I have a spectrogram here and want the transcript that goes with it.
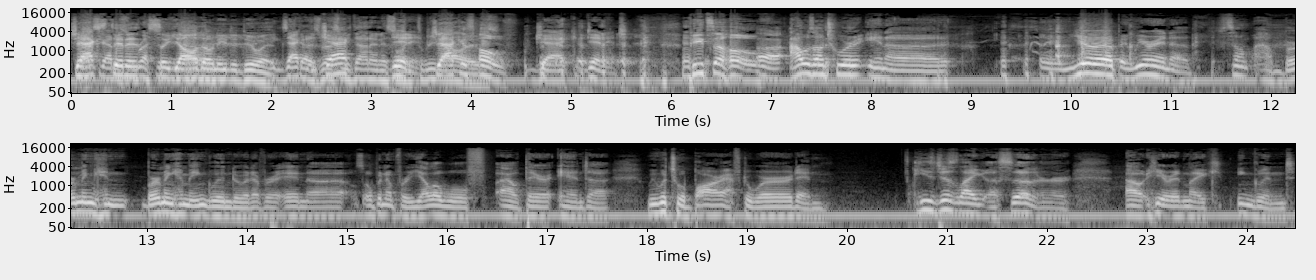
Jack's Jack's did his it, so y'all down. don't need to do it. Exactly. his Jack recipe down and it's did like it. three- Jack is $3. hove. Jack did it. Pizza hove. Uh, I was on tour in uh, in Europe, and we were in a some uh, Birmingham, Birmingham, England, or whatever. And uh, I was opening up for Yelawolf out there, and uh, we went to a bar afterward, and he's just like a Southerner out here in like England.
